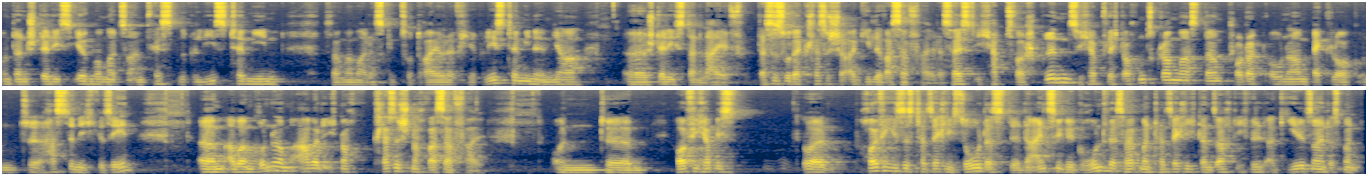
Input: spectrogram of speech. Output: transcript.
und dann stelle ich es irgendwann mal zu einem festen Release-Termin. Sagen wir mal, das gibt so drei oder vier Release-Termine im Jahr äh, stelle ich es dann live. Das ist so der klassische agile Wasserfall. Das heißt, ich habe zwar Sprints, ich habe vielleicht auch einen Scrum Master, einen Product Owner, einen Backlog und äh, hast du nicht gesehen. Ähm, aber im Grunde genommen arbeite ich noch klassisch nach Wasserfall. Und äh, häufig habe ich oder häufig ist es tatsächlich so, dass der, einzige Grund, weshalb man tatsächlich dann sagt, ich will agil sein, dass man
